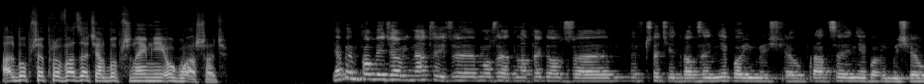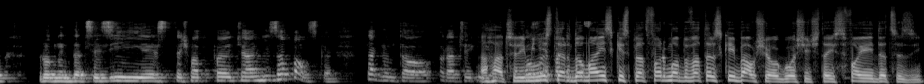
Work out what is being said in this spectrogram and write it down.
albo przeprowadzać, albo przynajmniej ogłaszać. Ja bym powiedział inaczej, że może dlatego, że my w trzeciej drodze nie boimy się pracy, nie boimy się trudnych decyzji i jesteśmy odpowiedzialni za Polskę. Tak bym to raczej. Aha, czyli minister pan- Domański z Platformy Obywatelskiej bał się ogłosić tej swojej decyzji.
